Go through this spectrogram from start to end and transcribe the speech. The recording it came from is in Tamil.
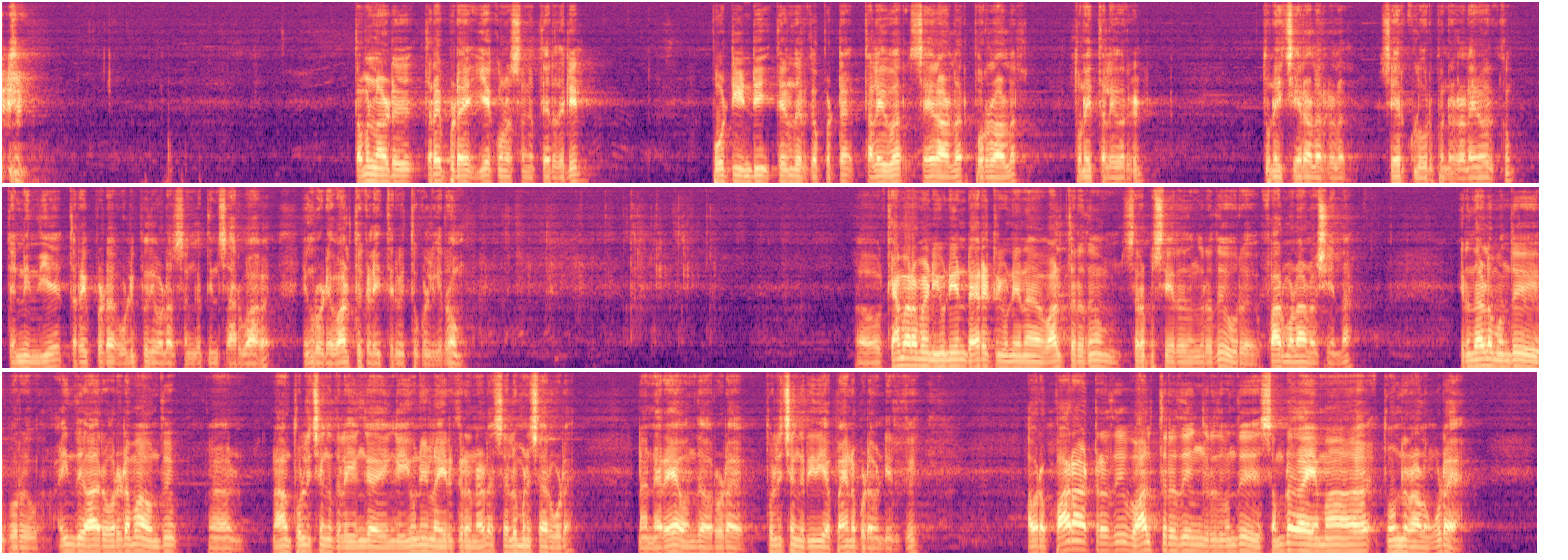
தமிழ்நாடு திரைப்பட இயக்குனர் சங்க தேர்தலில் போட்டியின்றி தேர்ந்தெடுக்கப்பட்ட தலைவர் செயலாளர் பொருளாளர் துணைத் தலைவர்கள் துணை செயலாளர்கள் செயற்குழு உறுப்பினர் அனைவருக்கும் தென்னிந்திய திரைப்பட ஒளிப்பதிவாளர் சங்கத்தின் சார்பாக எங்களுடைய வாழ்த்துக்களை தெரிவித்துக் கொள்கிறோம். கேமராமேன் யூனியன் டைரக்டர் யூனியனை வாழ்த்துறதும் சிறப்பு செய்கிறதுங்கிறது ஒரு ஃபார்மலான விஷயந்தான் இருந்தாலும் வந்து இப்போ ஒரு ஐந்து ஆறு வருடமாக வந்து நான் தொழிற்சங்கத்தில் எங்கள் எங்கள் யூனியனில் இருக்கிறனால செல்லுமணி சார் கூட நான் நிறையா வந்து அவரோட தொழிற்சங்க ரீதியாக பயணப்பட வேண்டியிருக்கு. அவரை பாராட்டுறது வாழ்த்துறதுங்கிறது வந்து சம்பிரதாயமாக தோன்றினாலும் கூட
